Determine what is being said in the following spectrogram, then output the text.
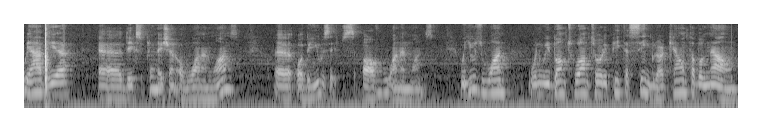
We have here uh, the explanation of one and ones uh, or the usage of one and ones. We use one when we don't want to repeat a singular countable noun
